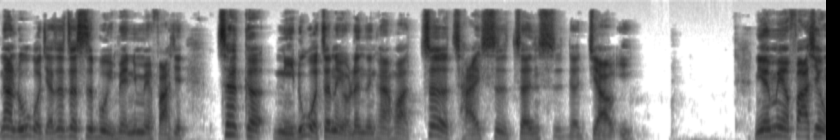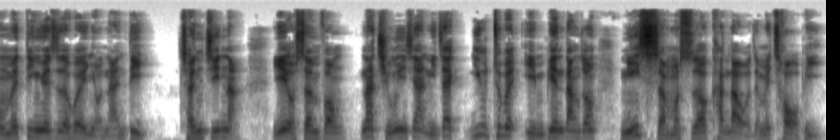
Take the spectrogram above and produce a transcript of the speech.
那如果假设这四部影片，你有没有发现，这个你如果真的有认真看的话，这才是真实的交易。你有没有发现，我们订阅制的会员有难地？曾经呐，也有生风。那请问一下，你在 YouTube 影片当中，你什么时候看到我这边臭屁？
